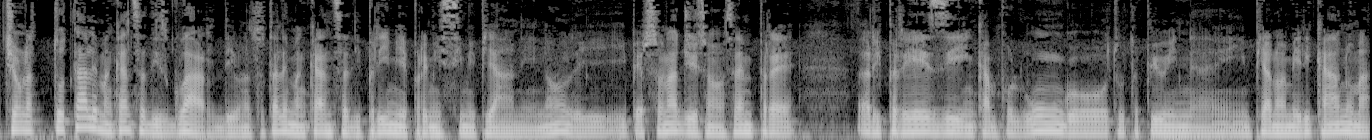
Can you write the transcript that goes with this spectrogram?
C'è una totale mancanza di sguardi, una totale mancanza di primi e primissimi piani. No? I, I, personaggi sono sempre ripresi in campo lungo, tutto più in, in, piano americano, ma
